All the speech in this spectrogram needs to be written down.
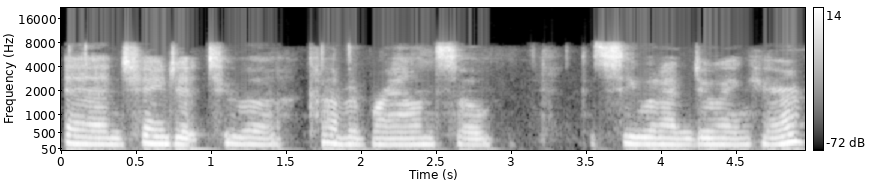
and change it to a kind of a brown so you can see what I'm doing here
